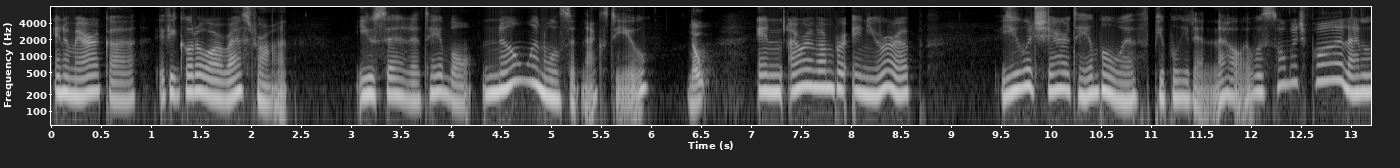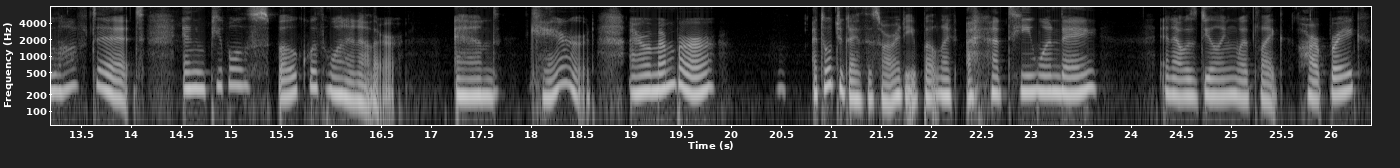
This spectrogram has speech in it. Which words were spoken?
in America, if you go to a restaurant, you sit at a table, no one will sit next to you. Nope. And I remember in Europe, you would share a table with people you didn't know. It was so much fun. I loved it. And people spoke with one another and cared. I remember, I told you guys this already, but like I had tea one day and I was dealing with like heartbreak,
